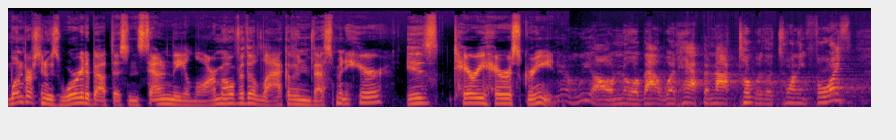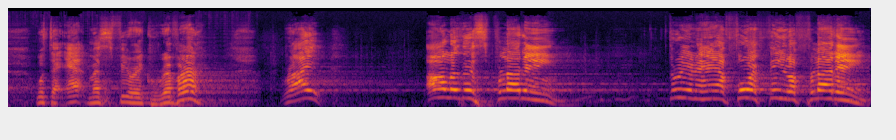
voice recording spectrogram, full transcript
One person who's worried about this and sounding the alarm over the lack of investment here is Terrie Harris Green. We all know about what happened October the 24th with the atmospheric river, right? All of this flooding, three and a half, four feet of flooding.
